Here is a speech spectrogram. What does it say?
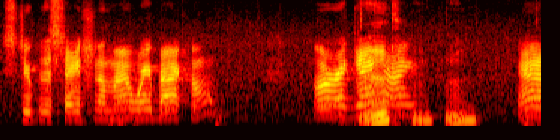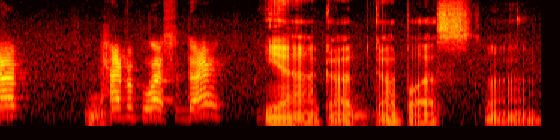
stoop of the station on my way back home. Alright, gang, Okay. I, uh, have a blessed day. yeah, God God bless. Um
